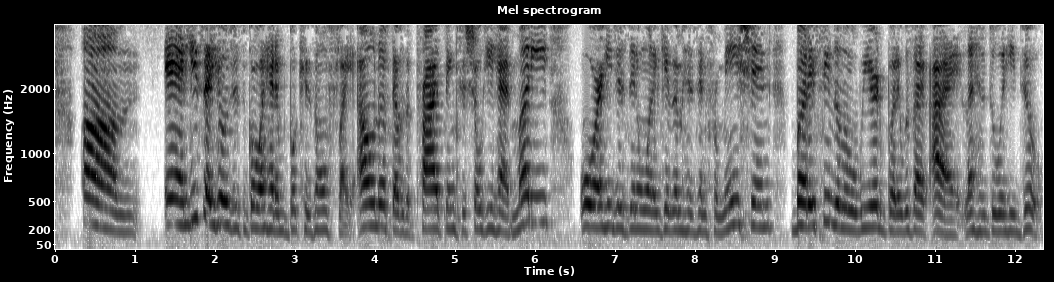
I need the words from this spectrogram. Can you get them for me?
um, and he said he'll just go ahead and book his own flight. I don't know if that was a pride thing to show he had money or he just didn't want to give them his information. But it seemed a little weird, but it was like, all right, let him do what he do.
